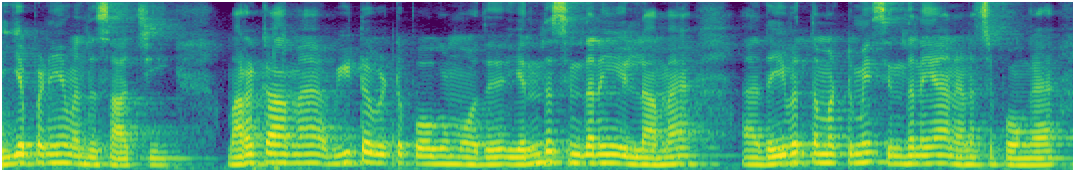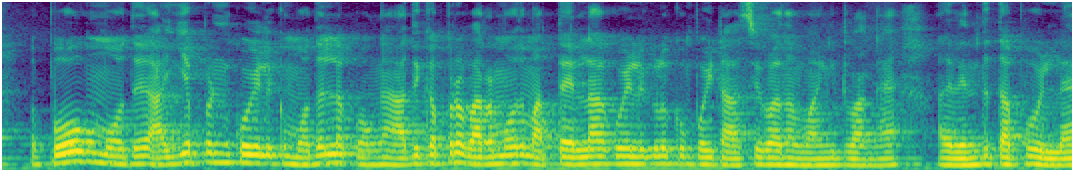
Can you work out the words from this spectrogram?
ஐயப்பனே வந்து சாட்சி. மறக்காமல் வீட்டை விட்டு போகும்போது எந்த சிந்தனையும் இல்லாமல் தெய்வத்தை மட்டுமே சிந்தனையாக நினச்சி போங்க. போகும்போது ஐயப்பன் கோயிலுக்கு முதல்ல போங்க. அதுக்கப்புறம் வரும்போது மற்ற எல்லா கோயிலுகளுக்கும் போயிட்டு ஆசீர்வாதம் வாங்கிட்டு வாங்க. அதில் எந்த தப்பும் இல்லை.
